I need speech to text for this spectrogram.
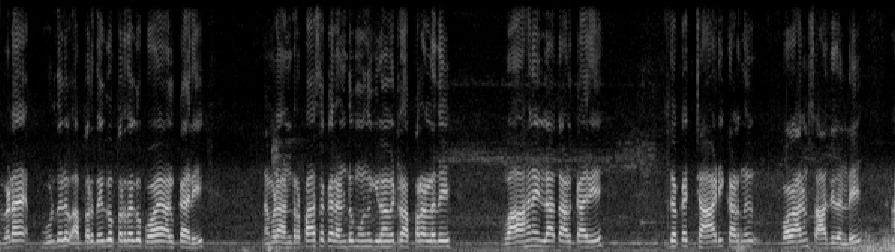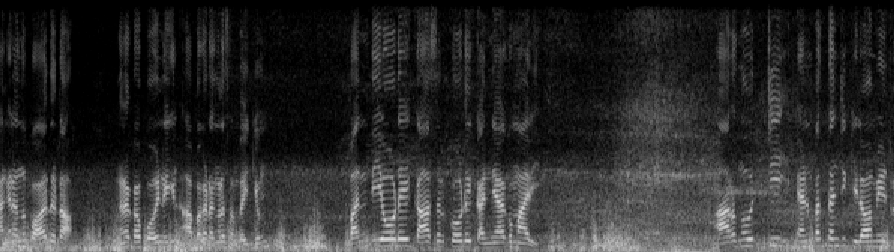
ഇവിടെ കൂടുതലും അപ്പുറത്തേക്ക് ഇപ്പുറത്തേക്ക് പോയ ആൾക്കാർ നമ്മുടെ അണ്ടർപാസൊക്കെ രണ്ട് മൂന്ന് കിലോമീറ്റർ അപ്പുറമുള്ളത് വാഹനം ഇല്ലാത്ത ആൾക്കാർ ഇതൊക്കെ ചാടി കടന്ന് പോകാനും സാധ്യതയുണ്ട്. അങ്ങനെ ഒന്നും പോകരുത് കേട്ടോ അങ്ങനെയൊക്കെ പോയിട്ടുണ്ടെങ്കിൽ അപകടങ്ങൾ സംഭവിക്കും. ബന്ദിയോട് കാസർഗോഡ് കന്യാകുമാരി. അറുന്നൂറ്റി എൺപത്തഞ്ച് കിലോമീറ്റർ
